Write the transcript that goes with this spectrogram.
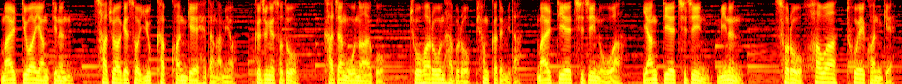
말띠와 양띠는 사주학에서 육합 관계에 해당하며 그 중에서도 가장 온화하고 조화로운 합으로 평가됩니다. 말띠의 지지인 오와 양띠의 지지인 미는 서로 화와 토의 관계, 즉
